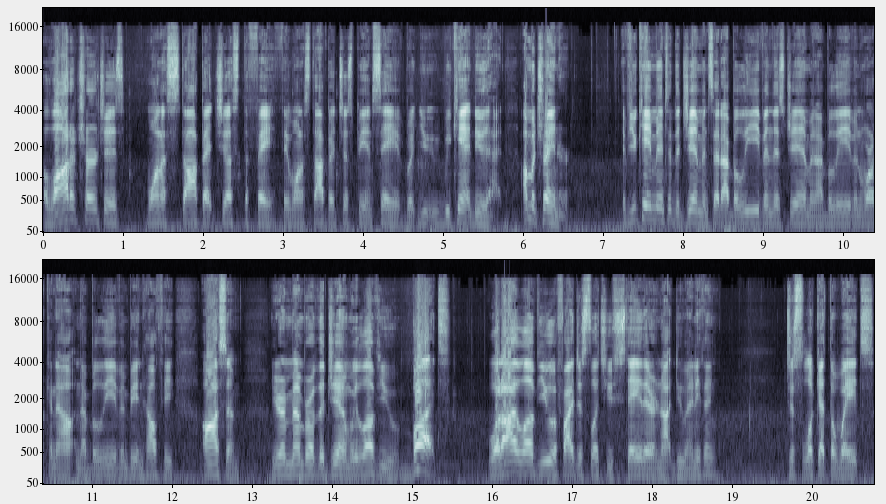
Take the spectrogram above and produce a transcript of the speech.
A lot of churches want to stop at just the faith. They want to stop at just being saved, but you, we can't do that. I'm a trainer. If you came into the gym and said, I believe in this gym and I believe in working out and I believe in being healthy, awesome. You're a member of the gym. We love you. But would I love you if I just let you stay there and not do anything? Just look at the weights,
